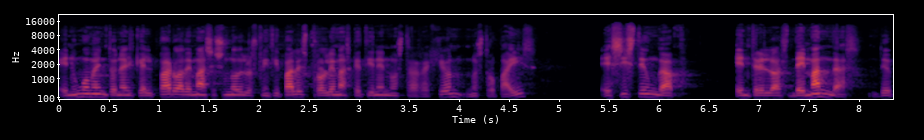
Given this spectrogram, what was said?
en un momento en el que el paro además es uno de los principales problemas que tiene nuestra región, nuestro país, existe un gap entre las demandas de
